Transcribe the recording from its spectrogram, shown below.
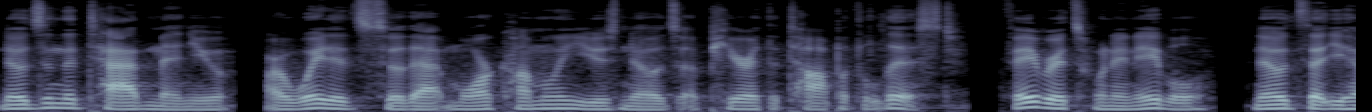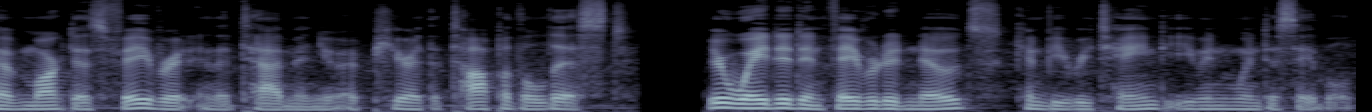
nodes in the tab menu are weighted so that more commonly used nodes appear at the top of the list. Favorites, when enabled, nodes that you have marked as favorite in the tab menu appear at the top of the list. Your weighted and favorited nodes can be retained even when disabled.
